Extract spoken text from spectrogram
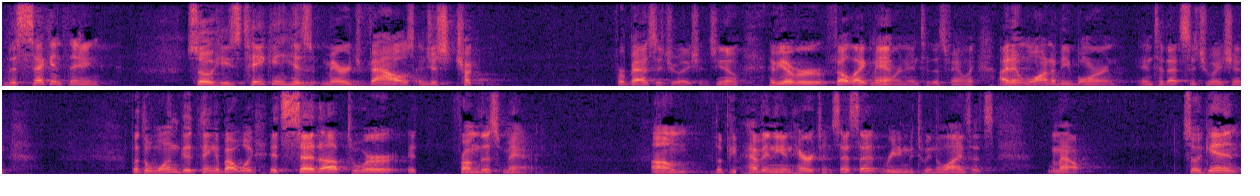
The second thing, so he's taking his marriage vows and just chuck for bad situations. You know, have you ever felt like, man, born into this family? I didn't want to be born into that situation. But the one good thing about what it's set up to where it's from this man um, the people have any inheritance. That's that reading between the lines. That's them out. So again,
